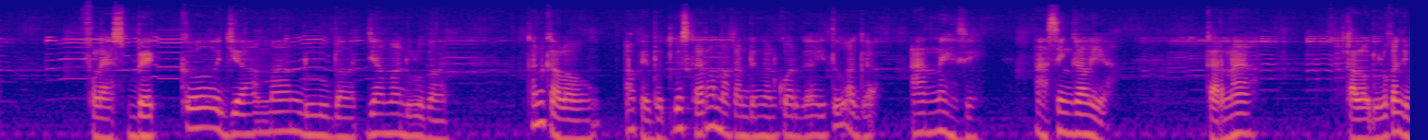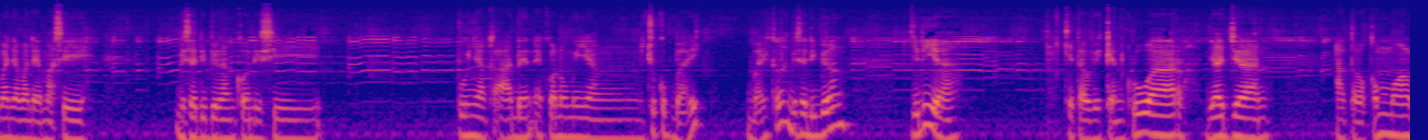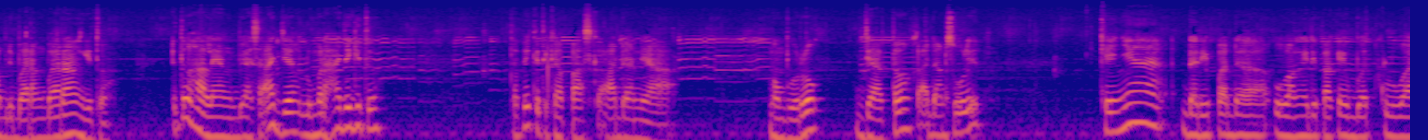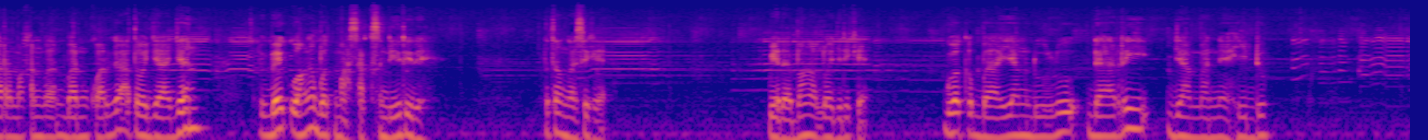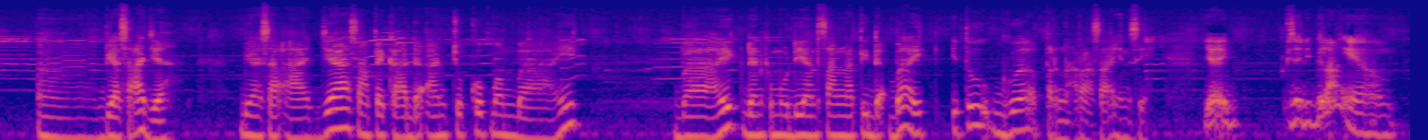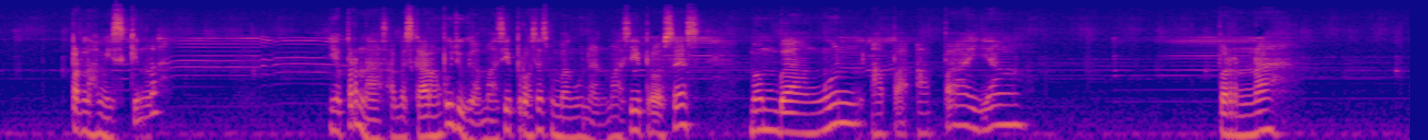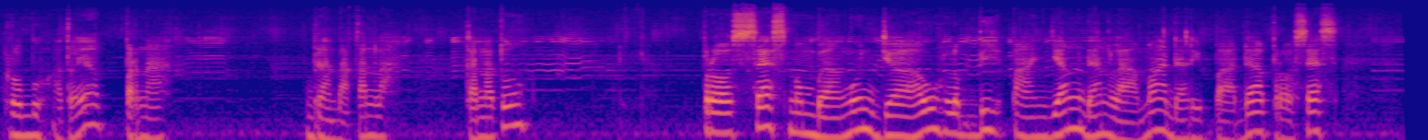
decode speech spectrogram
flashback ke zaman dulu banget zaman dulu banget. Kan kalau apa ya buat gue sekarang makan dengan keluarga itu agak aneh sih. Asing kali ya. Karena kalau dulu kan zaman zaman dia masih bisa dibilang kondisi punya keadaan ekonomi yang cukup baik baiklah bisa dibilang. Jadi ya kita weekend keluar jajan atau ke mall beli barang-barang gitu. Itu hal yang biasa aja lumrah aja gitu. Tapi ketika pas keadaan ya memburuk jatuh keadaan sulit kayaknya daripada uangnya dipakai buat keluar makan bahan-bahan keluarga atau jajan lebih baik uangnya buat masak sendiri deh. Lo tau gak sih kayak beda banget lo jadi kayak gue kebayang dulu dari zamannya hidup hmm, biasa aja. Biasa aja sampai keadaan cukup membaik baik dan kemudian sangat tidak baik itu gue pernah rasain sih. Ya bisa dibilang ya pernah miskin lah ya pernah sampai sekarang pun juga masih proses pembangunan masih proses membangun apa-apa yang pernah rubuh atau ya pernah berantakan lah karena tuh proses membangun jauh lebih panjang dan lama daripada proses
